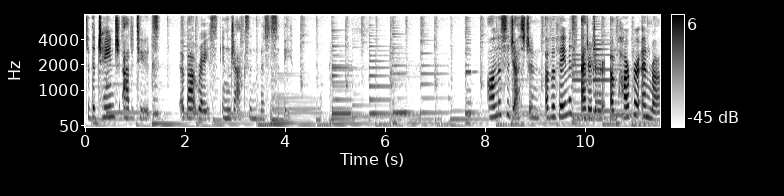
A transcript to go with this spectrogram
to the changed attitudes about race in Jackson, Mississippi. On the suggestion of a famous editor of Harper and Row,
